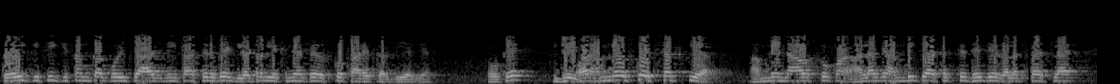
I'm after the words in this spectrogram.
کوئی کسی قسم کا کوئی چارج نہیں تھا صرف ایک لیٹر لکھنے پہ اس کو فارغ کر دیا گیا۔ اوکے جی۔ اور ہم نے اس کو ایکسپٹ کیا۔ ہم نے نہ اس کو حالانکہ ہم بھی کہہ سکتے تھے کہ غلط فیصلہ ہے۔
